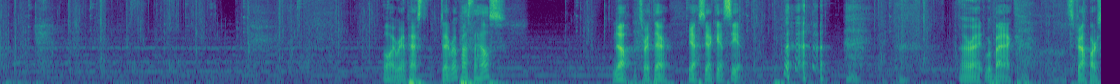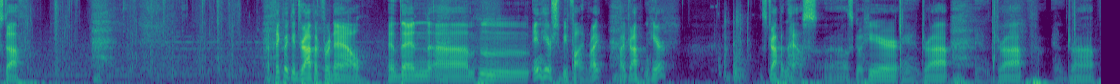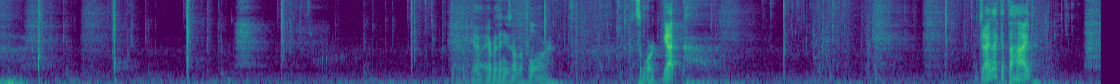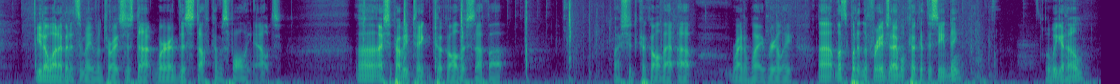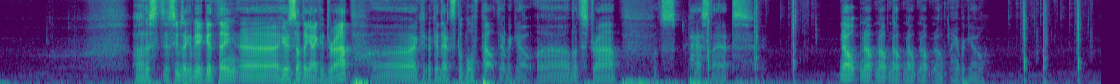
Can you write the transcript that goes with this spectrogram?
Oh, I ran past... Did I run past the house? No, it's right there. Yeah, see, I can't see it. Alright, we're back. Let's drop our stuff. I think we could drop it for now. And then, um, hmm, in here should be fine, right? If I drop it in here? Let's drop it in the house. Uh, let's go here and drop and drop and drop. We go. Everything's on the floor. Let's get some more gut. Did I not get the hide? You know what? I bet it's in my inventory. It's just not where this stuff comes falling out. Uh, I should probably take cook all this stuff up. I should cook all that up right away, really. Uh, let's put it in the fridge. I will cook it this evening when we get home. Uh, this, this seems like it'd be a good thing. Uh, here's something I could drop. Uh, I could, okay, that's the wolf pelt. There we go. Uh, let's drop. Let's pass that. Nope, nope, nope, nope, nope, nope, nope. Here we go.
